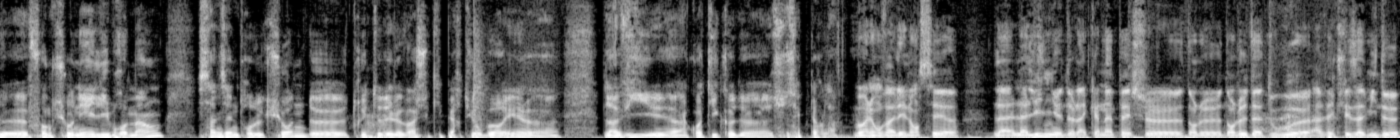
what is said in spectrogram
euh, fonctionner librement, sans introduction de truites d'élevage qui perturberaient euh, la vie aquatique de ce secteur-là. Bon, allez, on va aller lancer euh, la, la ligne de la canne à pêche euh, dans le, dans le Dadou euh, avec les amis de,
